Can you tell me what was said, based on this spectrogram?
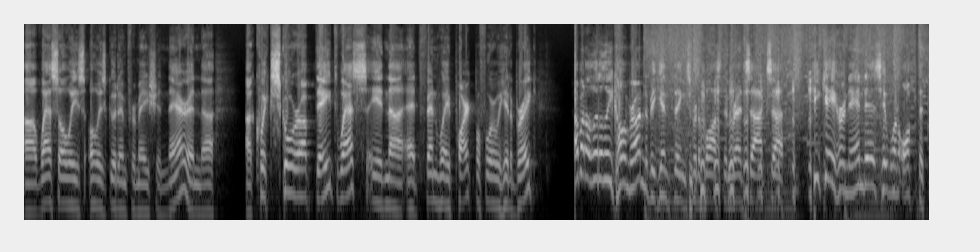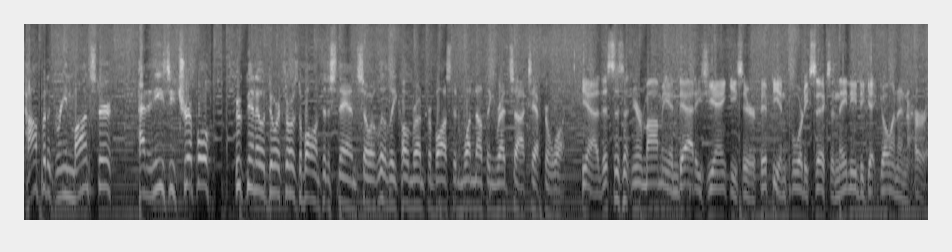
uh, Wes, always always good information there. And uh, a quick score update, Wes, in uh, at Fenway Park before we hit a break. How about a little league home run to begin things for the Boston Red Sox? Uh, Kike Hernandez hit one off the top of the Green Monster, had an easy triple. Rougned Odor throws the ball into the stands, so a Little League home run for Boston, 1 0 Red Sox after one. Yeah, this isn't your mommy and daddy's Yankees here, 50 and 46, and they need to get going in a hurry.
